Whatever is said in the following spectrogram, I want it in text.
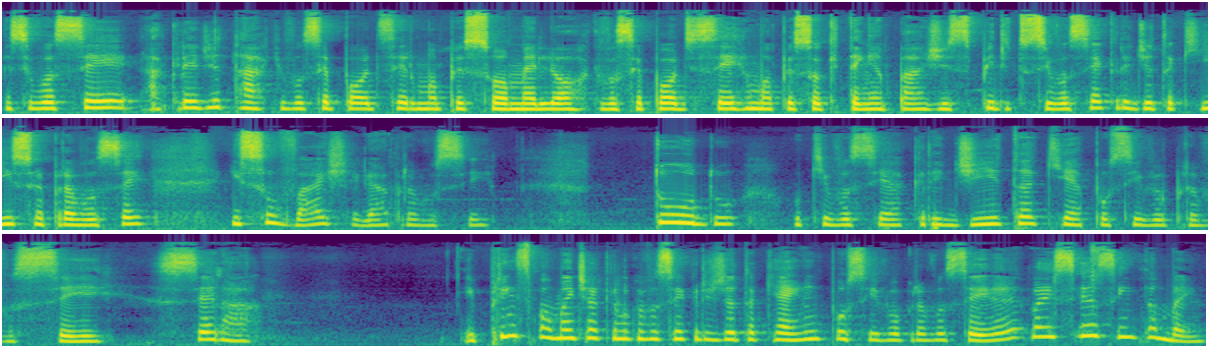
Mas se você acreditar que você pode ser uma pessoa melhor, que você pode ser uma pessoa que tenha paz de espírito, se você acredita que isso é para você, isso vai chegar para você. Tudo o que você acredita que é possível para você será e principalmente aquilo que você acredita que é impossível para você, vai ser assim também.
